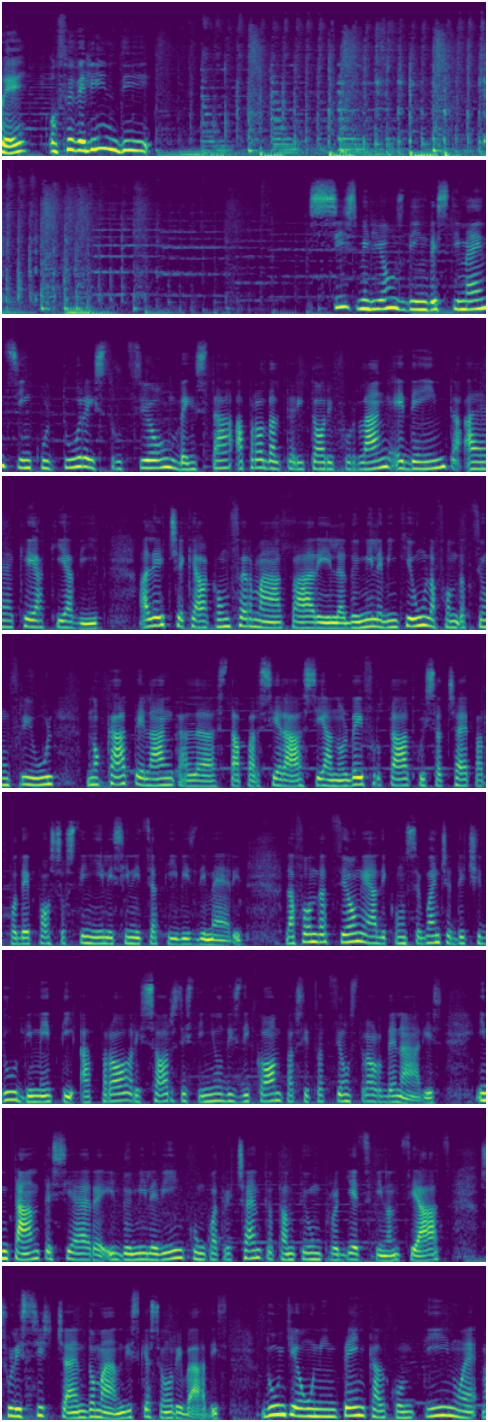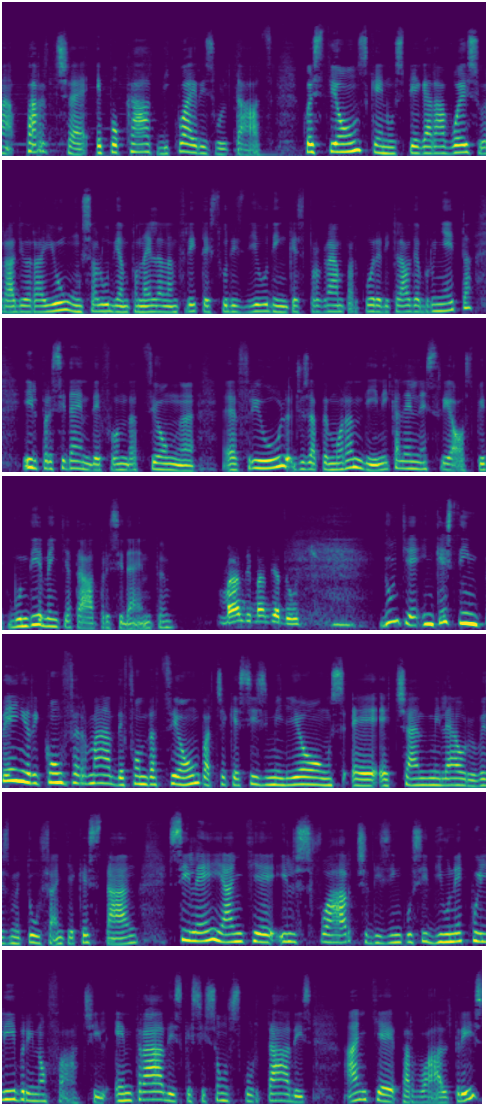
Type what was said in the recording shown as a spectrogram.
Uè, o fevelin di... 6 milioni di investimenti in cultura, istruzione, benestà a pro dal territorio furlan ed ent eh, che a chi vive. A Lecce che ha confermato per il 2021 la Fondazione Friul noccate l'anche al sta parsierassi hanno il vei fruttato qui c'è per poter sostenere le iniziative di merito. La Fondazione ha di conseguenza deciduto di mettere a pro risorse stignudis di con per situazioni straordinarie. Intanto si era il 2020 con 481 progetti finanziari iniziati sulle 600 domande che sono arrivate. Dunque un impegno continuo, ma parcè epocato di quai risultati. Questioni che non spiegherà a voi su Radio Rai 1. Un saluto di Antonella Lanfritta e Studi di Udin, che è programma per cure di Claudia Brugnetta, il presidente Fondazione eh, Friul, Giuseppe Morandini, che è il nostro ospite. Buondì e ben Presidente. Mandi, mandi a tutti. Dunque, in questi impegni riconfermati fondazione, perché 6 milioni e, e 100 mila euro vesmetus anche che stanno, si lei anche il sforzo di un equilibrio non facile, entrate che si sono scurtati anche per altri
